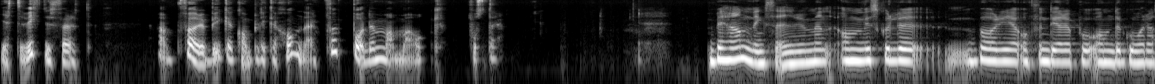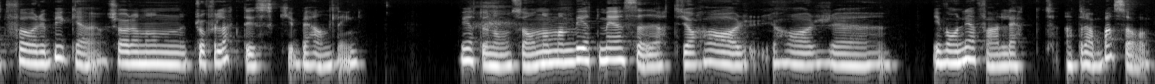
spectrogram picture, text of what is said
jätteviktigt för att ja, förebygga komplikationer för både mamma och foster. Behandling säger du, men om vi skulle börja och fundera på om det går att förebygga, köra någon profylaktisk behandling? Vet du någon sån? Om man vet med sig att jag har, jag har eh, i vanliga fall lätt att drabbas av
